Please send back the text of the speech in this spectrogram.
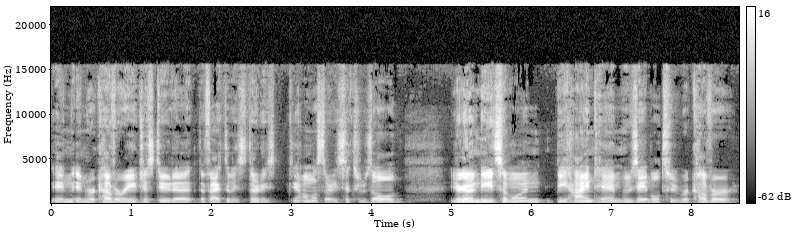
in in recovery, just due to the fact that he's thirty, you know, almost thirty six years old, you're going to need someone behind him who's able to recover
